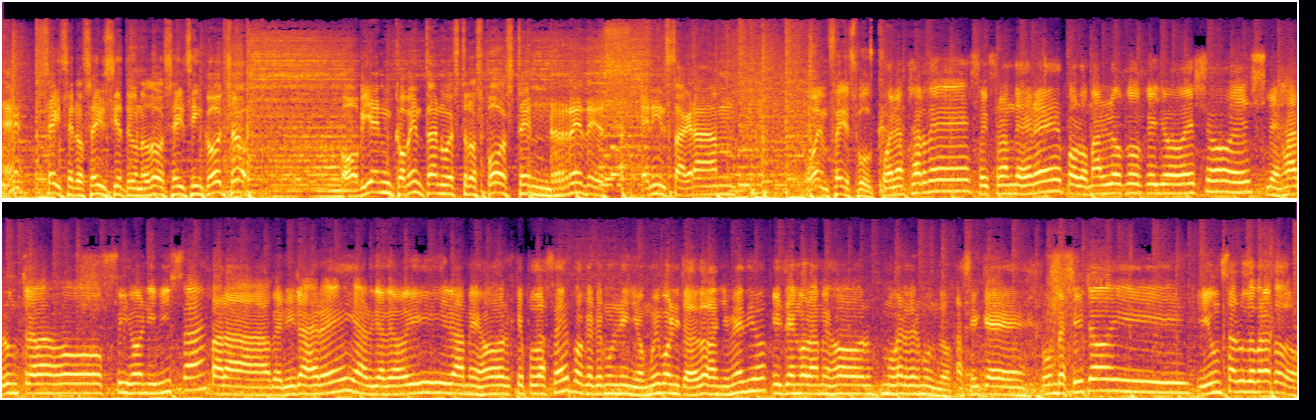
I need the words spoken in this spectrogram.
¿eh? 606-712-658. O bien comenta nuestros posts en redes, en Instagram o en Facebook. Buenas tardes, soy Fran de Jerez. Por lo más loco que yo he hecho es dejar un trabajo fijo en Ibiza para venir a Jerez y al día de hoy la mejor que puedo hacer porque tengo un niño muy bonito de dos años y medio y tengo la mejor mujer del mundo. Así que un besito y, y un saludo para todos.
